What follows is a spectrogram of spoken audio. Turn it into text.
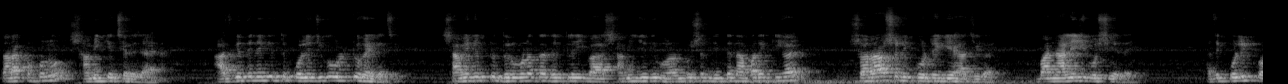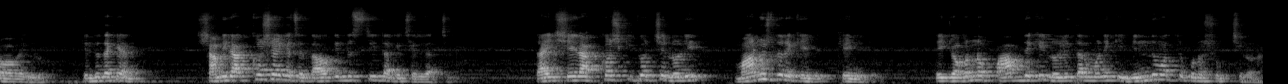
তারা কখনো স্বামীকে ছেড়ে যায় না। আজকের দিনে কিন্তু কলিযুগে উল্টো হয়ে গেছে। স্বামীর একটু দুর্বলতা দেখলেই বা স্বামী যদি ভরণ পোষণ দিতে না পারে কি হয়? সরাসরি কোর্টে গিয়ে হাজির হয় বা নালিশ বসিয়ে দেয়। আজকে কলির প্রভাব এগুলো। কিন্তু দেখেন, স্বামী রাক্ষস হয়ে গেছে, তাও কিন্তু স্ত্রী তাকে ছেড়ে যাচ্ছে না। তাই সে রাক্ষস কি করছে, ললিত? মানুষ ধরে খেয়ে খেয়ে নিত। এই জঘন্য পাপ দেখে ললিতার মনে কি বিন্দুমাত্র কোনো সুখ ছিল না।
